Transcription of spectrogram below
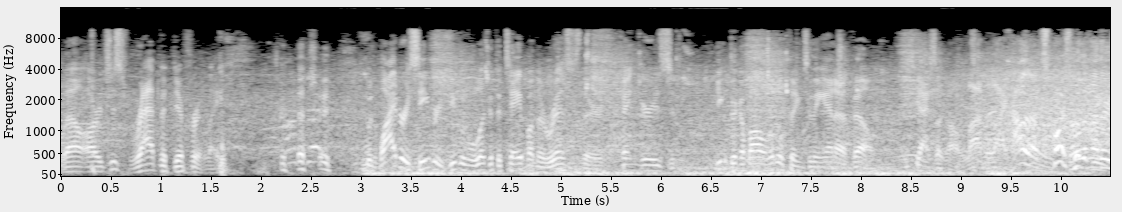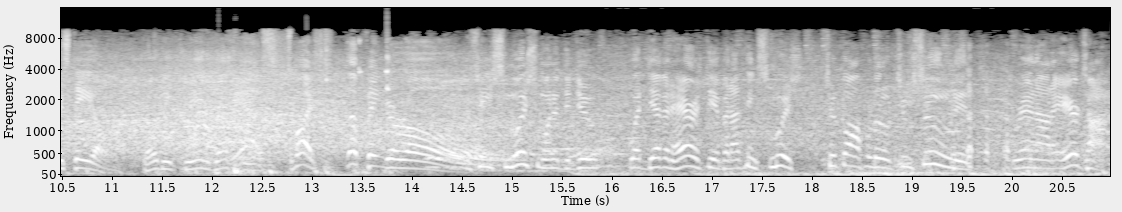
Well, or just wrap it differently. With wide receivers, you can look at the tape on their wrists, their fingers, and you can pick up all little things in the NFL. These guys look a lot alike. Oh, that's Smush with another steal. Kobe created that. Yes, Smush, the finger roll. See, Smush wanted to do what Devin Harris did, but I think Smush took off a little too soon and ran out of airtime.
